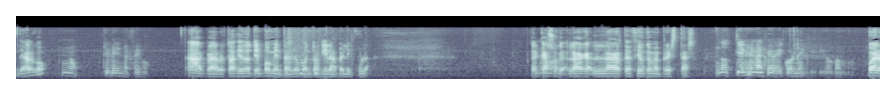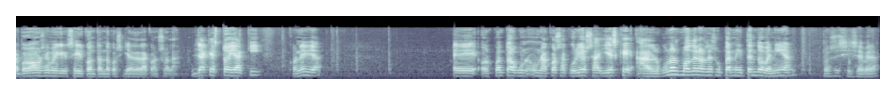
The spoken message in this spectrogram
¿De algo? No, estoy leyendo el Facebook. Ah, claro, está haciendo tiempo mientras yo cuento aquí la película. El caso, que, la, atención que me prestas. No tiene nada que ver con el vídeo, vamos. Bueno, pues vamos a seguir contando cosillas de la consola. Ya que estoy aquí con ella, eh, os cuento alguna, una cosa curiosa y es que algunos modelos de Super Nintendo venían, no sé si se verá.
